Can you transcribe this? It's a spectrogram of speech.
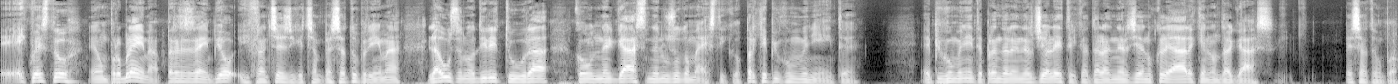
E questo è un problema. Per esempio, i francesi che ci hanno pensato prima la usano addirittura con il gas nell'uso domestico perché è più conveniente. È più conveniente prendere l'energia elettrica dall'energia nucleare che non dal gas. Pensate un po'.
